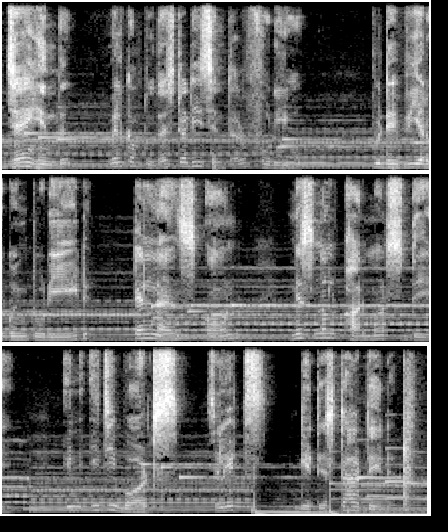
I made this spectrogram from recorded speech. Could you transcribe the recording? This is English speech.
Jai Hind, welcome to the study center for you. Today we are going to read 10 lines on National Farmers Day in easy words. So let's get started.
